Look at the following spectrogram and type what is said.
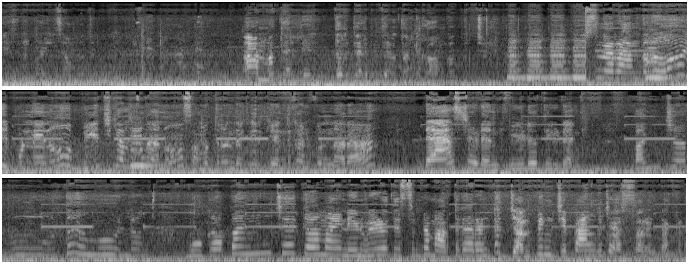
కేసన్పల్లి సముద్రం. ఆ అమ్మ తల్లి ఇద్దరు ఇప్పుడు నేను బీచ్కి వెళ్తున్నాను సముద్రం దగ్గరికి. ఎందుకు అనుకున్నారా డాన్స్ చేయడానికి వీడియో తీయడానికి. పంచభూతములు ముఖ పంచకమై నేను వీడియో తీస్తుంటే మా అత్తగారంట జంపింగ్ జిపాంగ్ చేస్తారంట అక్కడ.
